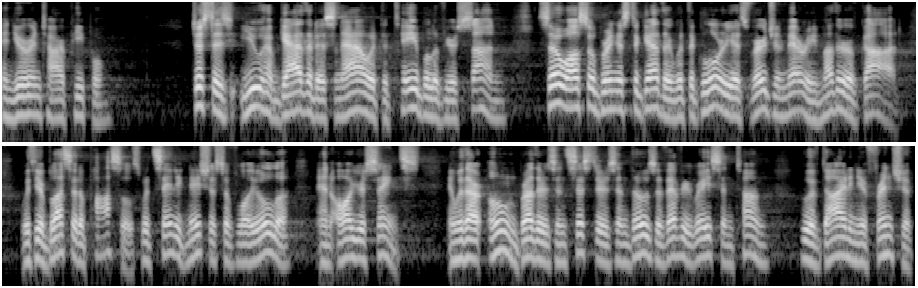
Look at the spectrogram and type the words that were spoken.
and your entire people. Just as you have gathered us now at the table of your Son, so also bring us together with the glorious Virgin Mary, Mother of God, with your blessed apostles, with St. Ignatius of Loyola and all your saints, and with our own brothers and sisters and those of every race and tongue who have died in your friendship,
